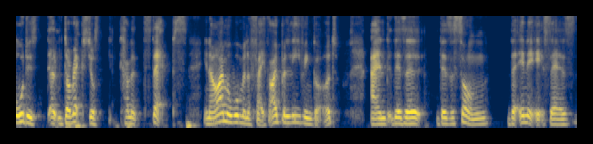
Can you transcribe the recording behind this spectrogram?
orders uh, directs your kind of steps you know i'm a woman of faith i believe in god and there's a there's a song that in it it says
